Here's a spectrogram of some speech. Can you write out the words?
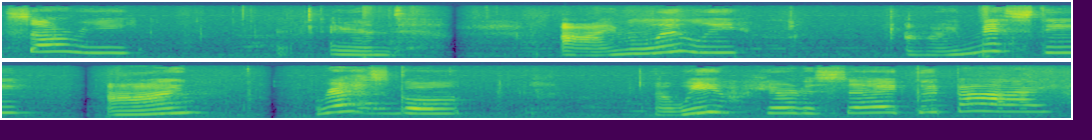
Sorry. And I'm Lily. I'm Misty. I'm Rascal. And we're here to say goodbye. Goodbye.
